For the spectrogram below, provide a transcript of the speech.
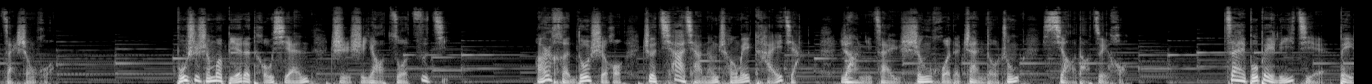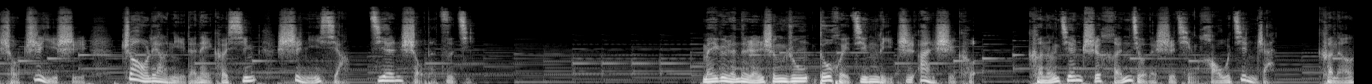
在生活。”不是什么别的头衔，只是要做自己，而很多时候，这恰恰能成为铠甲，让你在与生活的战斗中笑到最后。在不被理解、备受质疑时，照亮你的那颗星，是你想坚守的自己。每个人的人生中都会经历至暗时刻，可能坚持很久的事情毫无进展，可能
